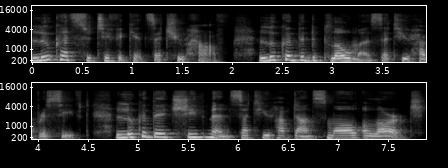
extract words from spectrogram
Look at certificates that you have. Look at the diplomas that you have received. Look at the achievements that you have done, small or large.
